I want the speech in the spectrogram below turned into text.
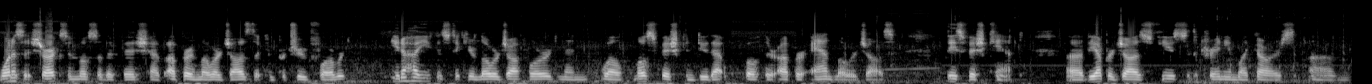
One is that sharks and most other fish have upper and lower jaws that can protrude forward. You know how you can stick your lower jaw forward and then, well, most fish can do that with both their upper and lower jaws. These fish can't. Uh, the upper jaw is fused to the cranium like ours. Um,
